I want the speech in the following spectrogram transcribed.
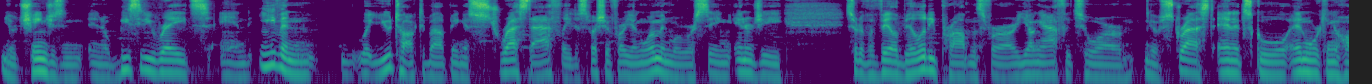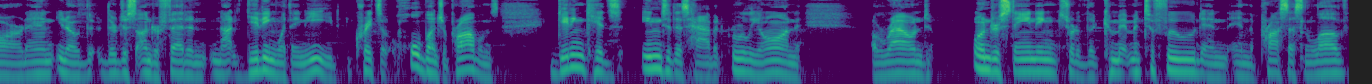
you know changes in, in obesity rates and even what you talked about being a stressed athlete, especially for young women, where we're seeing energy sort of availability problems for our young athletes who are you know stressed and at school and working hard and you know they're just underfed and not getting what they need it creates a whole bunch of problems. Getting kids into this habit early on around understanding sort of the commitment to food and, and the process and love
